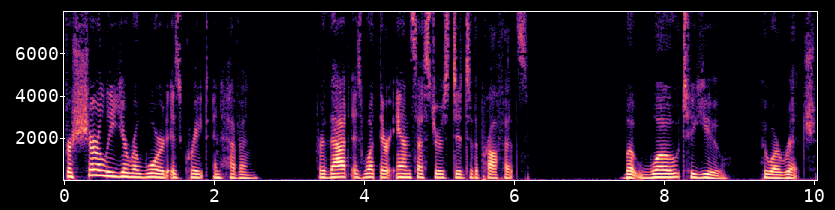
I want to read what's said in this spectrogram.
for surely your reward is great in heaven. For that is what their ancestors did to the prophets. But woe to you! who are rich,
